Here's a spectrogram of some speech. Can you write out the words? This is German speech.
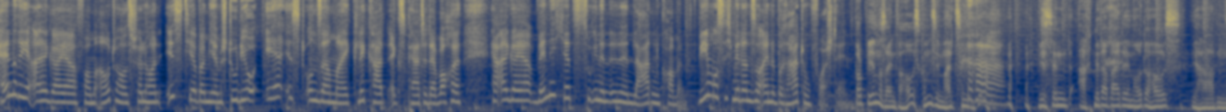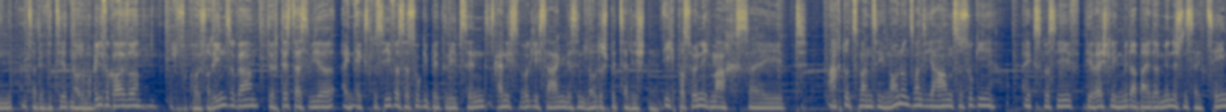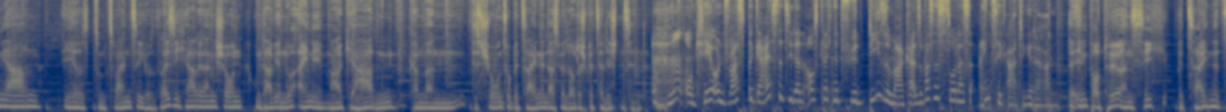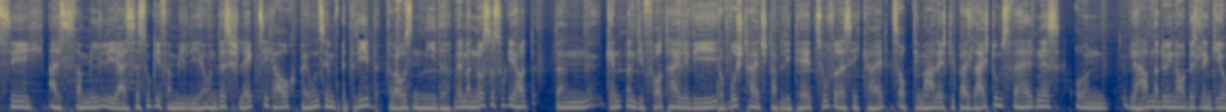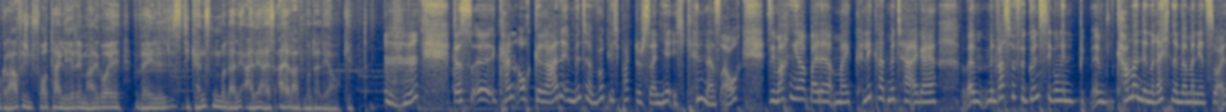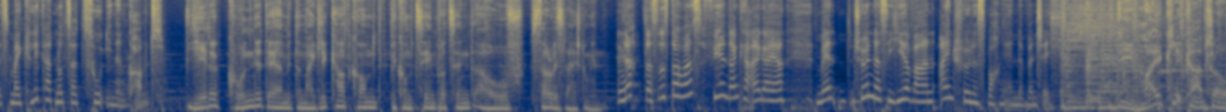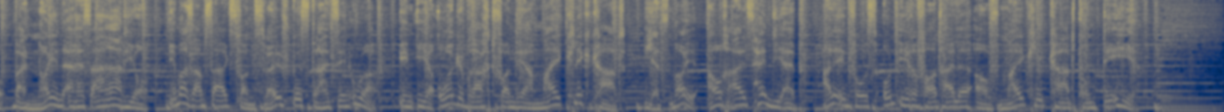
Henry Allgeier vom Autohaus Schöllhorn ist hier bei mir im Studio. Er ist unser MyClickcard-Experte der Woche. Herr Allgeier, wenn ich jetzt zu Ihnen in den Laden komme, wie muss ich mir dann so eine Beratung vorstellen? Probieren wir es einfach aus. Kommen Sie mal zu mir. wir sind acht Mitarbeiter im Autohaus. Wir haben einen zertifizierten Automobilverkäufer oder Verkäuferin sogar. Durch das, dass wir ein exklusiver Suzuki-Betrieb sind, kann ich wirklich sagen, wir sind lauter Spezialisten. Ich persönlich mache seit 28, 29 Jahren Suzuki exklusiv. Die rechtlichen Mitarbeiter mindestens seit 10 Jahren eher zum 20 oder 30 Jahre lang schon. Und da wir nur eine Marke haben, kann man das schon so bezeichnen, dass wir lauter Spezialisten sind. Mhm, okay, und was begeistert Sie dann ausgerechnet für diese Marke? Also was ist so das Einzigartige daran? Der Importeur an sich bezeichnet sich als Familie, als Suzuki-Familie. Und das schlägt sich auch bei uns im Betrieb draußen nieder. Wenn man nur Suzuki hat, dann kennt man die Vorteile wie Robustheit, Stabilität, Zuverlässigkeit. Das Optimale ist die Preis-Leistungs-Verhältnis. Und wir haben natürlich noch ein bisschen den geografischen Vorteil hier im Allgäu, weil es die ganzen Modelle alle als Allradmodelle auch gibt. Mhm. Das äh, kann auch gerade im Winter wirklich praktisch sein hier. Ich kenne das auch. Sie machen ja bei der MyClickart mit, Herr Allgeier. Ähm, mit was für Vergünstigungen ähm, kann man denn rechnen, wenn man jetzt so als MyClickart-Nutzer zu Ihnen kommt? Jeder Kunde, der mit der MyClickcard kommt, bekommt 10% auf Serviceleistungen. Na, das ist doch was. Vielen Dank, Herr Allgeier. Schön, dass Sie hier waren. Ein schönes Wochenende wünsche ich. Die MyClickcard Show beim neuen RSA Radio. Immer samstags von 12 bis 13 Uhr. In Ihr Ohr gebracht von der MyClickcard. Jetzt neu, auch als Handy-App. Alle Infos und ihre Vorteile auf myclickcard.de.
